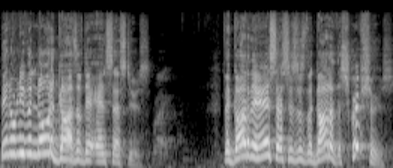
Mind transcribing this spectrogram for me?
They don't even know the gods of their ancestors. The God of their ancestors is the God of the scriptures.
